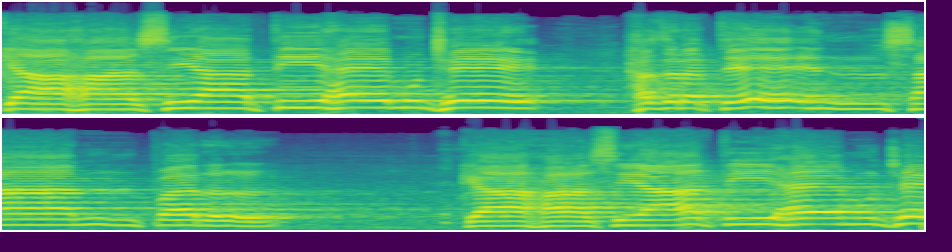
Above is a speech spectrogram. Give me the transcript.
क्या हंसी आती है मुझे हजरत इंसान पर क्या हंसी आती है मुझे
